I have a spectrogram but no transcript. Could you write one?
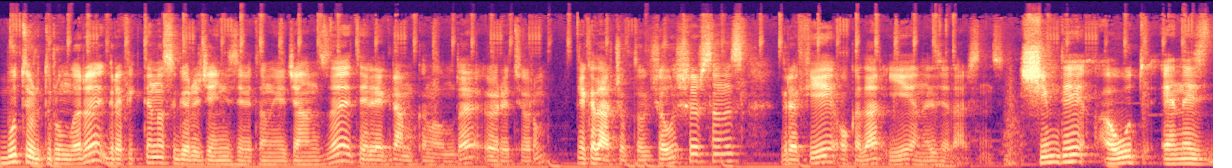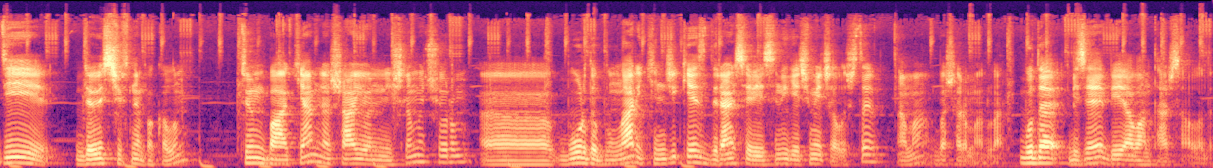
bu tür durumları grafikte nasıl göreceğinizi ve tanıyacağınızı Telegram kanalımda öğretiyorum. Ne kadar çok çalışırsanız grafiği o kadar iyi analiz edersiniz. Şimdi AUD NSD döviz çiftine bakalım. tüm bakiyemle aşağı yönlü işlem açıyorum. Ee, burada bunlar ikinci kez direnç seviyesini geçmeye çalıştı ama başaramadılar. Bu da bize bir avantaj sağladı.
